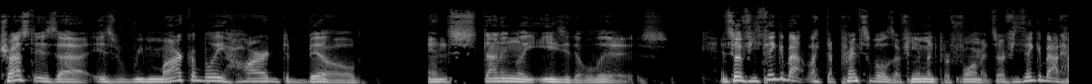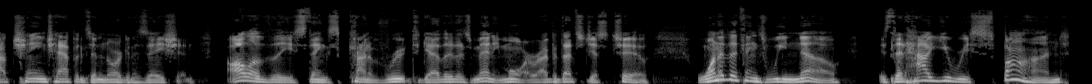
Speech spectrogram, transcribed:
Trust is uh, is remarkably hard to build and stunningly easy to lose. And so if you think about like the principles of human performance, or if you think about how change happens in an organization, all of these things kind of root together. There's many more, right? But that's just two. One of the things we know is that how you respond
